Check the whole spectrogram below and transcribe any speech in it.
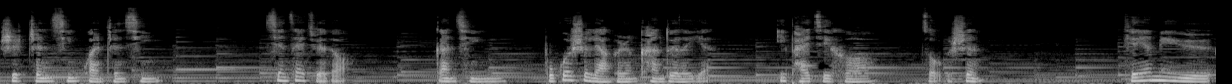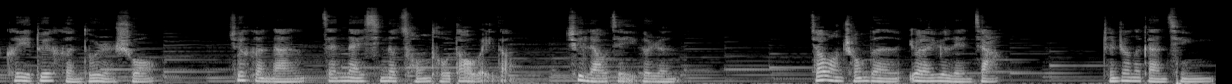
是真心换真心，现在觉得感情不过是两个人看对了眼，一拍即合，走个肾。甜言蜜语可以对很多人说，却很难再耐心的从头到尾的去了解一个人。交往成本越来越廉价，真正的感情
